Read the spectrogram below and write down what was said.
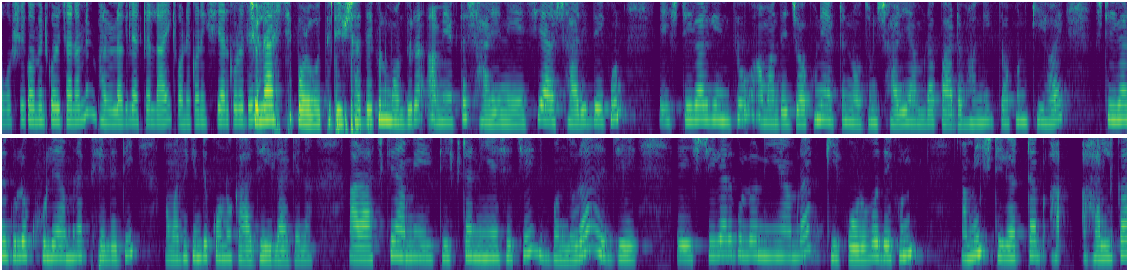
অবশ্যই কমেন্ট করে জানাবেন। ভালো লাগলে একটা লাইক অনেক অনেক শেয়ার করে চলে আসছি পরবর্তী টিপস দেখুন বন্ধুরা, আমি একটা শাড়ি নিয়েছি। আর শাড়ি দেখুন, এই স্টিকার কিন্তু আমাদের যখনই একটা নতুন শাড়ি আমরা পাট ভাঙি, তখন কি হয়? স্টিকারগুলো খুলে আমরা ফেলে দিই। আমাদের কিন্তু কোনো কাজেই লাগে না। আর আজকে আমি এই টিপসটা নিয়ে এসেছি বন্ধুরা, যে এই স্টিকারগুলো নিয়ে আমরা কি করব? দেখুন আমি স্টিকারটা হালকা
